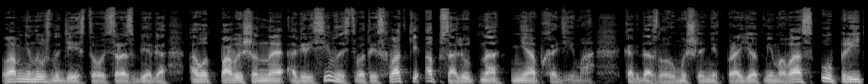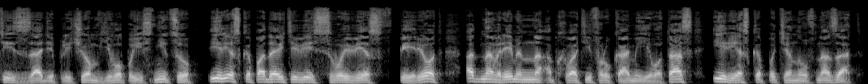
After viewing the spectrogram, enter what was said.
Вам не нужно действовать с разбега, а вот повышенная агрессивность в этой схватке абсолютно необходима. Когда злоумышленник пройдет мимо вас, упритесь сзади плечом в его поясницу и резко подайте весь свой вес вперед, одновременно обхватив руками его таз и резко потянув назад.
